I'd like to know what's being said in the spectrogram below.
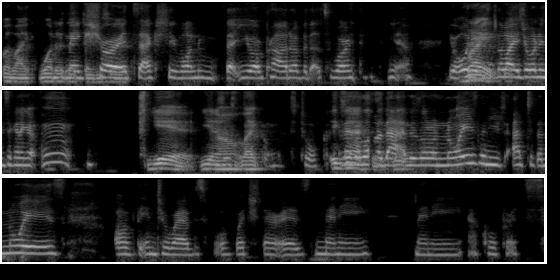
but like what are the make sure that, it's actually one that you are proud of, that's worth you know your audience. Right. Otherwise, your audience are gonna go. Mm. Yeah, you know, like to talk. Exactly. there's a lot of that, and there's a lot of noise. Then you just add to the noise of the interwebs, of which there is many, many uh, culprits.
